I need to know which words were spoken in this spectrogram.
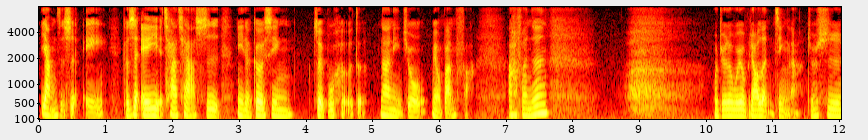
样子是 A，可是 A 也恰恰是你的个性最不合的，那你就没有办法啊。反正 我觉得我有比较冷静啦，就是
